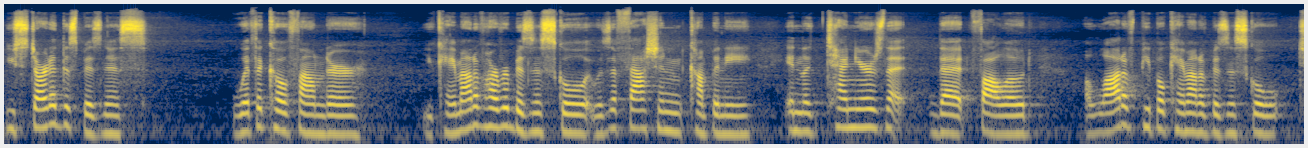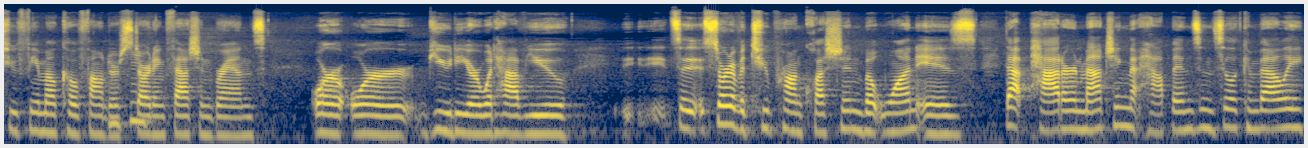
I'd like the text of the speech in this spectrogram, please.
you started this business with a co founder. You came out of Harvard Business School. It was a fashion company. In the 10 years that, that followed, a lot of people came out of business school, two female co founders mm-hmm. starting fashion brands or, or beauty or what have you it's, a, it's sort of a two pronged question, but one is that pattern matching that happens in Silicon Valley.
